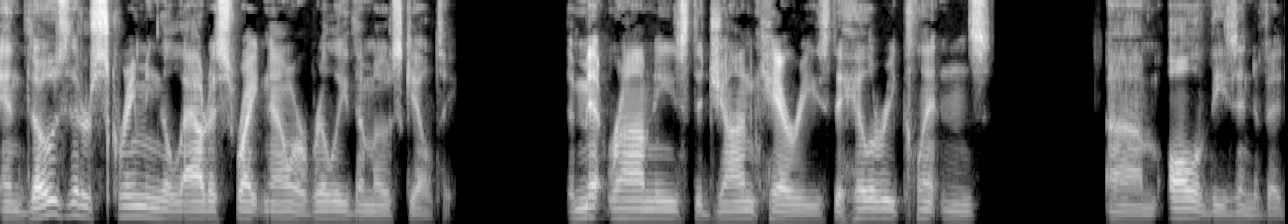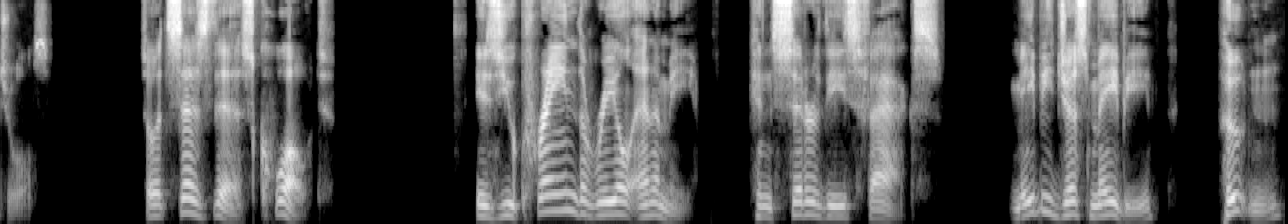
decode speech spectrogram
And those that are screaming the loudest right now are really the most guilty. The Mitt Romneys, the John Kerrys, the Hillary Clintons, um, all of these individuals. So it says this quote, Is Ukraine the real enemy? Consider these facts. Maybe, just maybe, Putin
